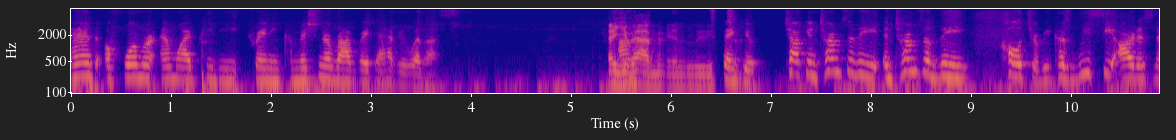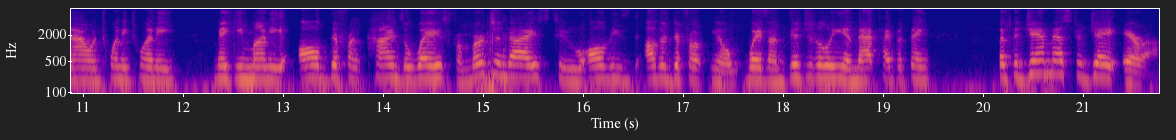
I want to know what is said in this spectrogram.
and a former NYPD training commissioner. Rob, great to have you with us. Thank you um, for having me, Elise. Thank you, Chuck. In terms of the in terms of the culture, because we see artists now in 2020 making money all different kinds of ways, from merchandise to all these other different you know ways on digitally and that type of thing. But the Jam Master Jay era,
